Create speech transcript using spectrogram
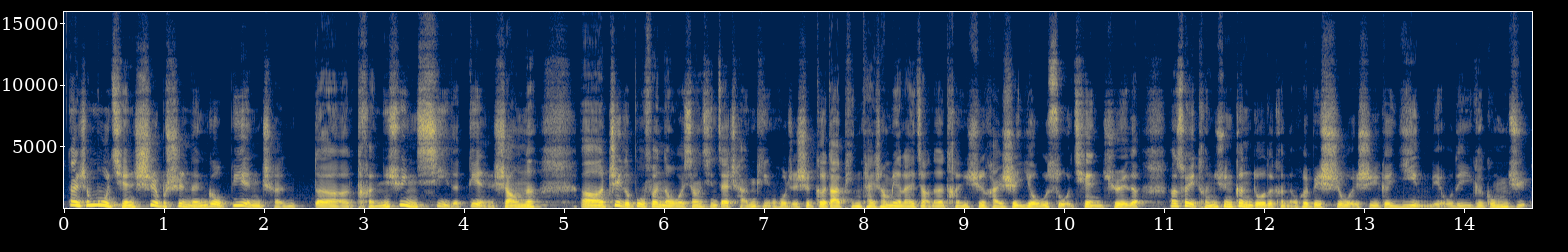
但是目前是不是能够变成的腾讯系的电商呢？呃，这个部分呢，我相信在产品或者是各大平台上面来讲呢，腾讯还是有所欠缺的。那所以腾讯更多的可能会被视为是一个引流的一个工具。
